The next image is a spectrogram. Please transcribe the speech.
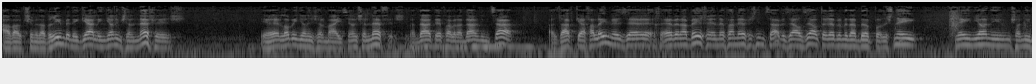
אבל כשמדברים בנגיעה לעניונים של נפש, לא בעניונים של מייס, עניונים של נפש, לדעת איפה הבן אדם נמצא, אז דווקא החלימה זה אבן הבכן, איפה הנפש נמצא, וזה על זה אל תראה במדבר פה, זה שני, שני עניונים שונים.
